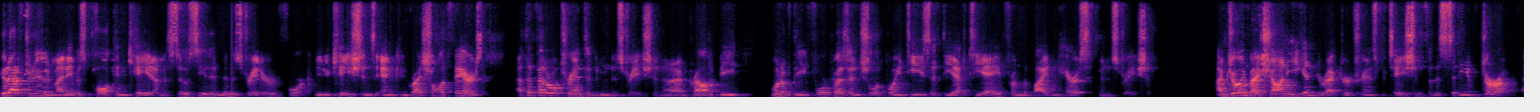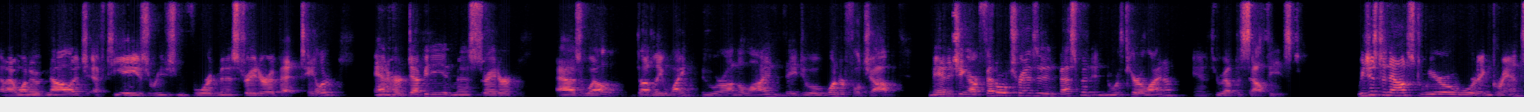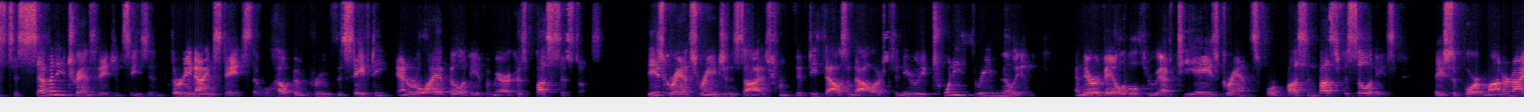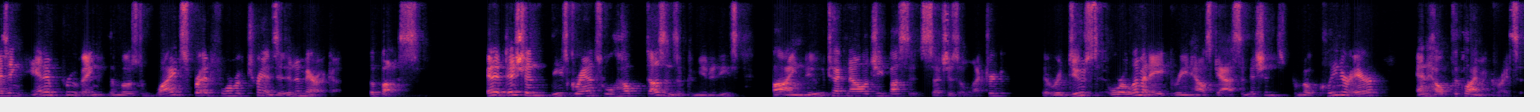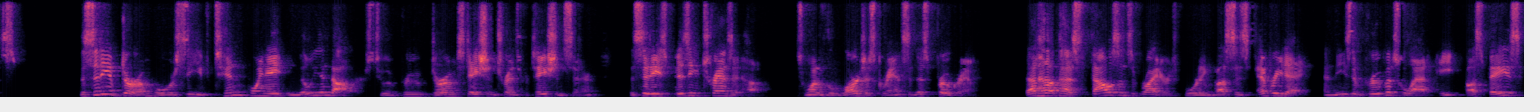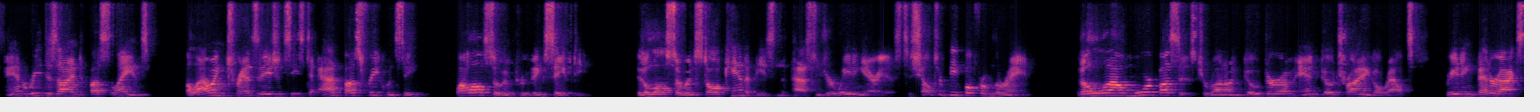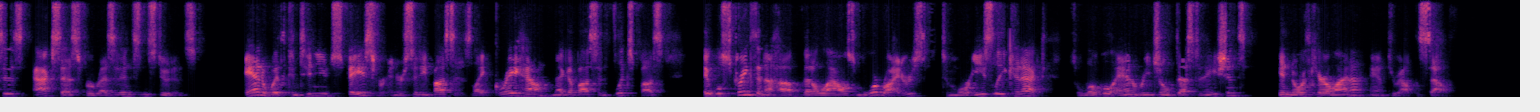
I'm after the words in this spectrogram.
Good afternoon. My name is Paul Kincaid. I'm Associate Administrator for Communications and Congressional Affairs at the Federal Transit Administration, and I'm proud to be one of the four presidential appointees at the FTA from the Biden-Harris administration. I'm joined by Sean Egan, Director of Transportation for the City of Durham, and I want to acknowledge FTA's Region 4 Administrator Yvette Taylor and her Deputy Administrator as well, Dudley White, who are on the line. They do a wonderful job managing our federal transit investment in North Carolina and throughout the Southeast. We just announced we are awarding grants to 70 transit agencies in 39 states that will help improve the safety and reliability of America's bus systems. These grants range in size from $50,000 to nearly 23 million, and they're available through FTA's grants for bus and bus facilities. They support modernizing and improving the most widespread form of transit in America, the bus. In addition, these grants will help dozens of communities buy new technology buses, such as electric, that reduce or eliminate greenhouse gas emissions, promote cleaner air, and help the climate crisis. The City of Durham will receive $10.8 million to improve Durham Station Transportation Center, the city's busy transit hub. It's one of the largest grants in this program. That hub has thousands of riders boarding buses every day, and these improvements will add eight bus bays and redesigned bus lanes, allowing transit agencies to add bus frequency while also improving safety. It'll also install canopies in the passenger waiting areas to shelter people from the rain. It'll allow more buses to run on Go Durham and Go Triangle routes, creating better access, access for residents and students. And with continued space for intercity buses like Greyhound, Megabus, and Flixbus, it will strengthen a hub that allows more riders to more easily connect to local and regional destinations in North Carolina and throughout the South.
